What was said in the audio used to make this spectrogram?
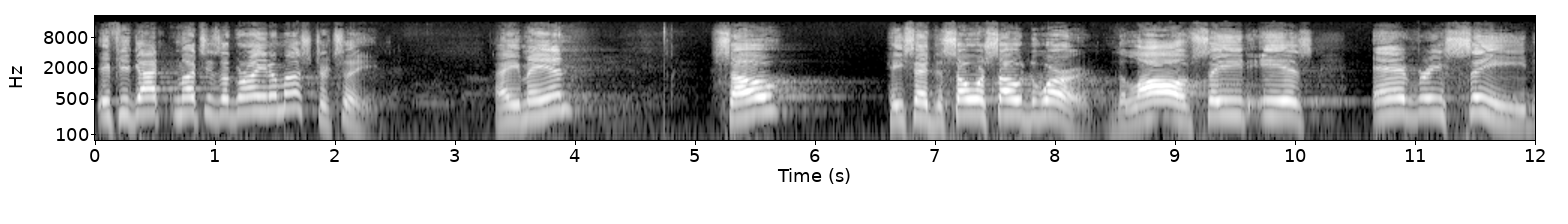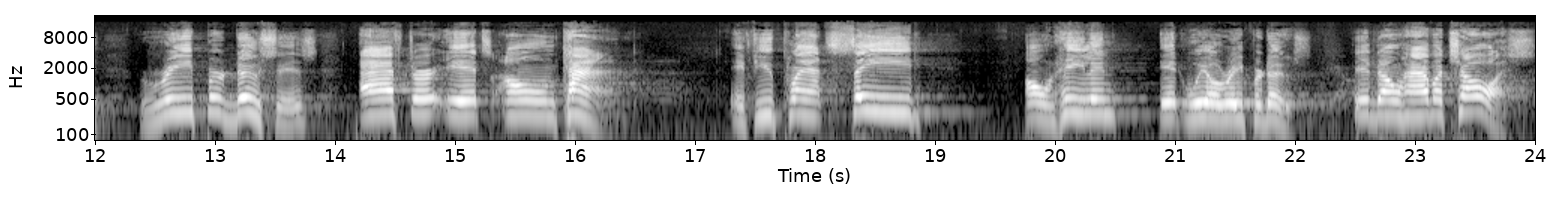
If you got much as a grain of mustard seed. Amen. So, he said, The sower sowed the word. The law of seed is every seed reproduces after its own kind. If you plant seed on healing, it will reproduce. It don't have a choice.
